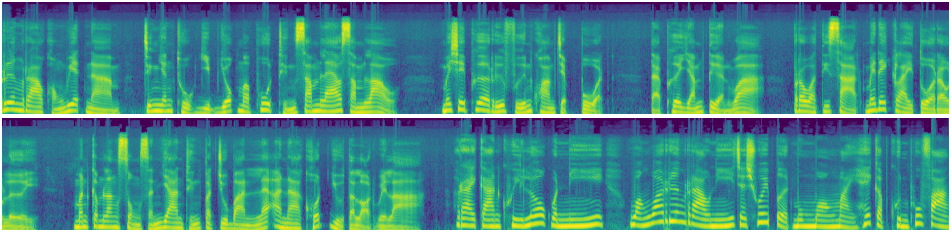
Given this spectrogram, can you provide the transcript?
เรื่องราวของเวียดนามจึงยังถูกหยิบยกมาพูดถึงซ้ำแล้วซ้ำเล่า ไม่ใช่เพื่อรื้อฟื้นความเจ็บปวด แต่เพื่อย้ำเตือนว่าประวัติศาสตร์ไม่ได้ไกลตัวเราเลย มันกำลังส่งสัญญาณถึงปัจจุบันและอนาคตอยู่ตลอดเวลา รายการคุยโลกวันนี้ หวังว่าเรื่องราวนี้จะช่วยเปิดมุมมองใหม่ให้กับคุณผู้ฟัง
